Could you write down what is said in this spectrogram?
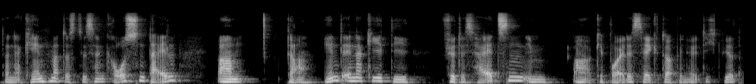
dann erkennt man, dass das einen großen Teil ähm, der Endenergie, die für das Heizen im äh, Gebäudesektor benötigt wird,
